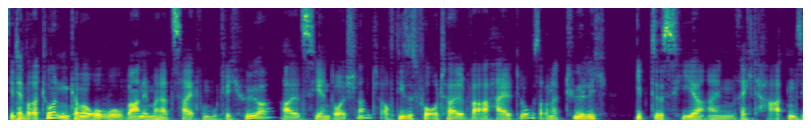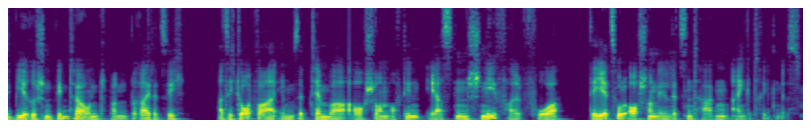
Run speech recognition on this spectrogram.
Die Temperaturen in Kamarovo waren in meiner Zeit vermutlich höher als hier in Deutschland. Auch dieses Vorurteil war haltlos, aber natürlich gibt es hier einen recht harten sibirischen Winter und man bereitet sich als ich dort war im September auch schon auf den ersten Schneefall vor, der jetzt wohl auch schon in den letzten Tagen eingetreten ist.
